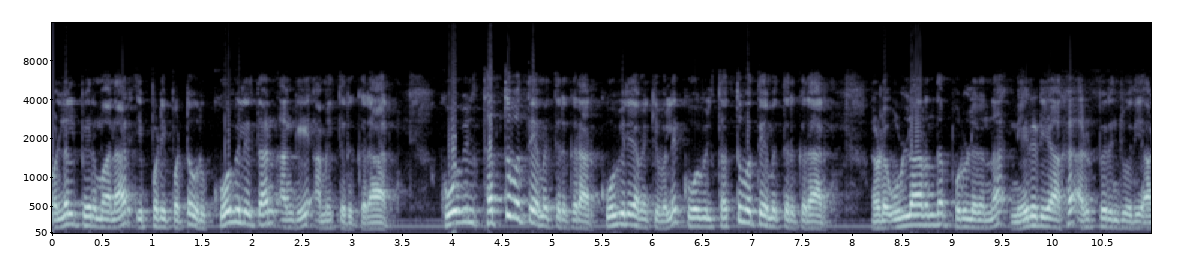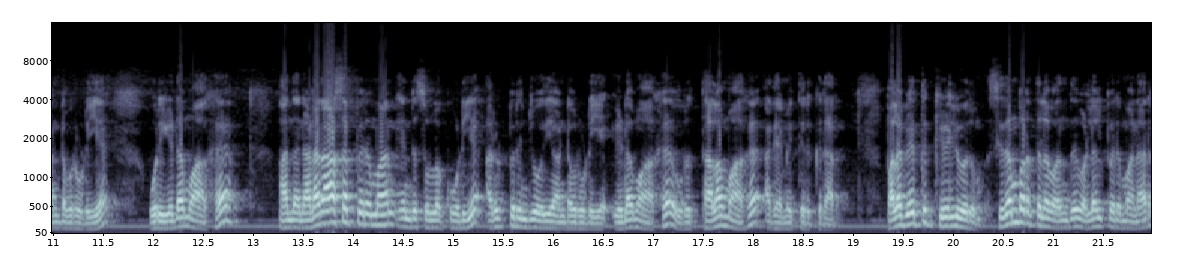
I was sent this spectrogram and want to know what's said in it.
வள்ளல் பெருமானார் இப்படிப்பட்ட ஒரு கோவிலை தான் அங்கே அமைத்திருக்கிறார். கோவில் தத்துவத்தை அமைத்திருக்கிறார். கோவிலை அமைக்கவில்லை கோவில் தத்துவத்தை அமைத்திருக்கிறார். அதோட உள்ளார்ந்த பொருள் என்னன்னா நேரடியாக அருட்பெருஞ்சோதி ஆண்டவருடைய ஒரு இடமாக அந்த நடராச பெருமான் என்று சொல்லக்கூடிய அருட்பெருஞ்சோதி ஆண்டவருடைய இடமாக ஒரு தலமாக அதை அமைத்திருக்கிறார். பல பேர்த்துக்கு கேள்வி வரும். சிதம்பரத்தில் வந்து வள்ளல் பெருமானார்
